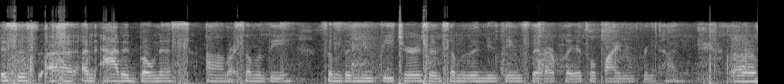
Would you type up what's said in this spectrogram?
it's just uh, an added bonus. Um, right. Some of the some of the new features and some of the new things that our players will find in free time. Um,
